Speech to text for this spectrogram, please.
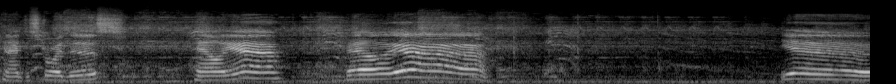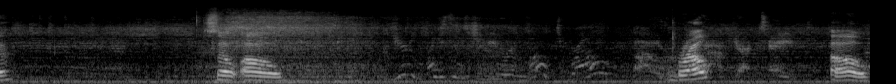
Can I destroy this? Hell yeah! Hell yeah! Yeah! So, oh. Your license should be revoked, bro. Oh.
